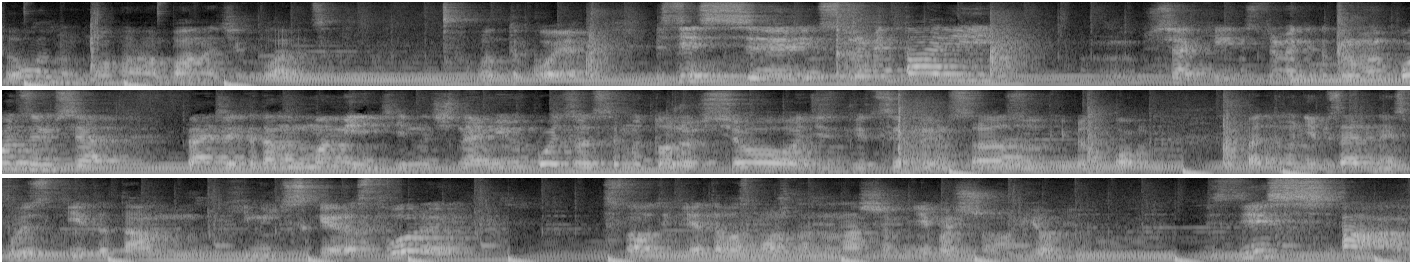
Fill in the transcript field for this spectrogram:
то ну, много баночек плавится. Вот такое. Здесь э, инструментарий, всякие инструменты, которыми мы пользуемся. Опять же, когда мы в моменте начинаем ими пользоваться, мы тоже все дезинфицируем сразу кипятком. Поэтому не обязательно использовать какие-то там химические растворы. Снова-таки это возможно на нашем небольшом объеме. здесь... А,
